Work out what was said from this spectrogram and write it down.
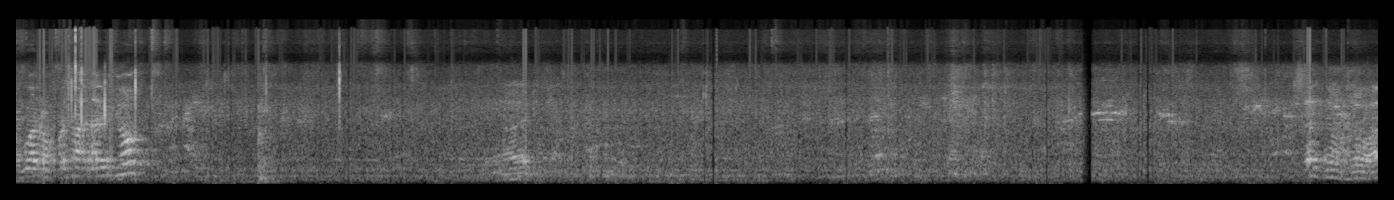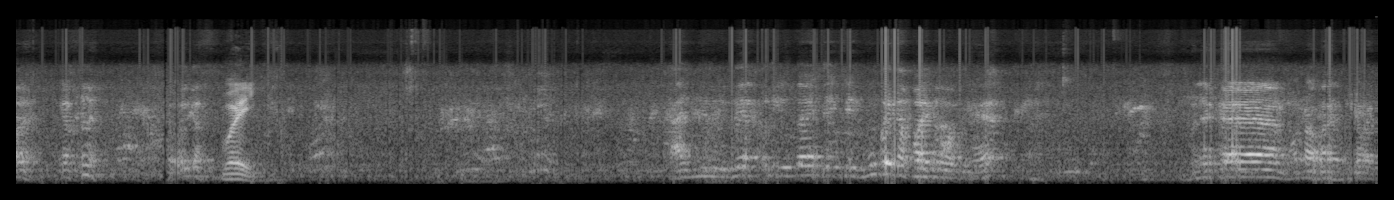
ભગવાનનો પ્રસાદ આવી ગયો વઈ ભાઈ કરવા મને કે મોટા ભાઈ કહેવાય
